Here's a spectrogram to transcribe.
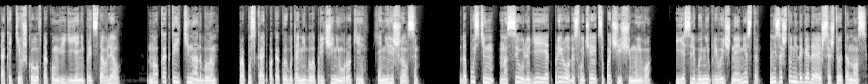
Как идти в школу в таком виде я не представлял. Но как-то идти надо было. Пропускать по какой бы то ни было причине уроки я не решался. Допустим, носы у людей и от природы случаются почище моего. И если бы не привычное место, ни за что не догадаешься, что это нос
